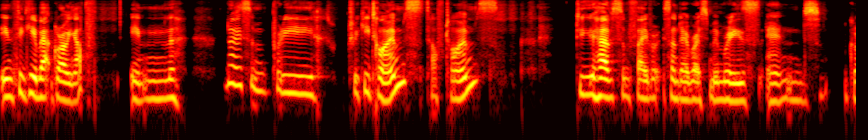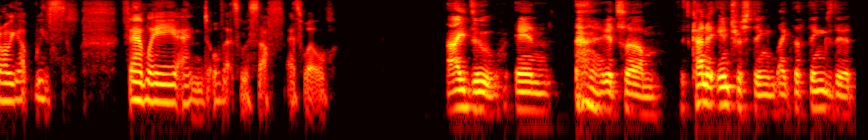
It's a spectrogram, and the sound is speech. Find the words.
in thinking about growing up in, you know, some pretty tricky times, tough times, do you have some favourite Sunday roast memories and growing up with family and all that sort of stuff as well? I do, and it's um it's kind of interesting, like the things that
